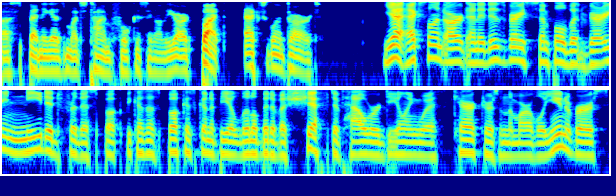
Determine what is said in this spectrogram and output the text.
uh, spending as much time focusing on the art. But excellent art. Yeah, excellent art, and it is very simple but very needed for this book because this book is going to be a little bit of a shift of how we're dealing with characters in the Marvel Universe.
